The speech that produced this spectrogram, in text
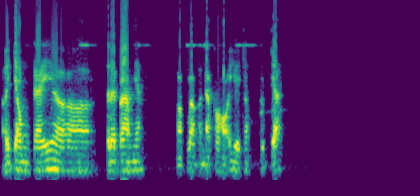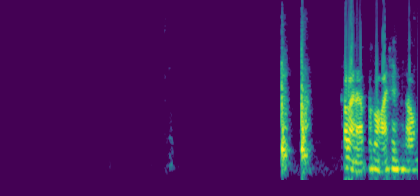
ở trong cái uh, telegram nhé. Hoặc là mình đặt câu hỏi vô trong group chat. Có bạn nào có câu hỏi thêm không?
